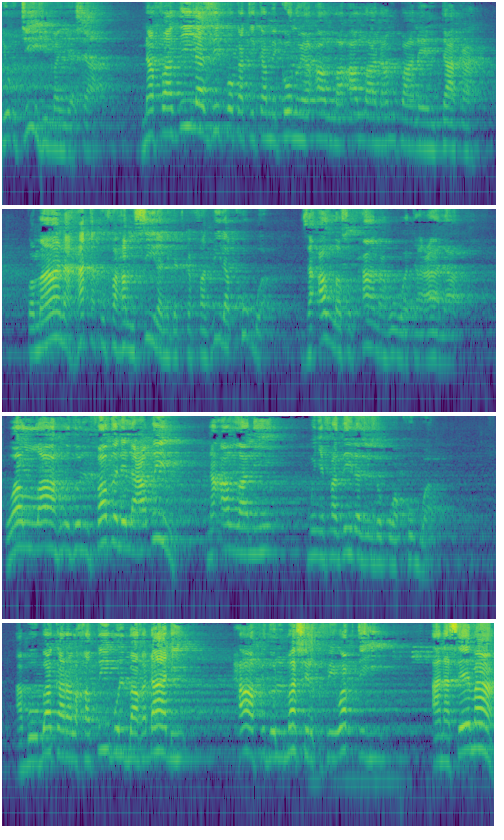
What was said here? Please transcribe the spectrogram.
yu'tihi man yasha. Na fadhila zipo katika mikono ya Allah. Allah anampa anayemtaka. Kwa maana hata kufahamu sira ni katika fadhila kubwa ذا الله سبحانه وتعالى. والله ذو الفضل العظيم. نا الله ني من فضيلة ذو قوة أبو بكر الخطيب البغدادي حافظ المشرق في وقته أنا سيما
